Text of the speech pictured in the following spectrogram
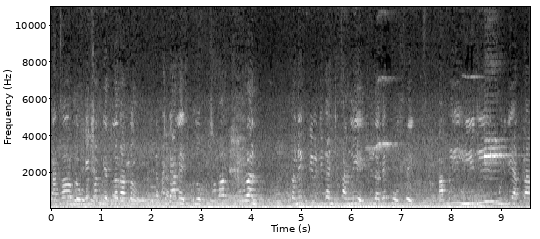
त्याचं लोकेशन घेतलं जातं आणि त्या लोकेशनवर तुरंत कनेक्टिव्हिटी त्यांची चांगली आहे ती लगेच पोचते आपली ही जी आता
